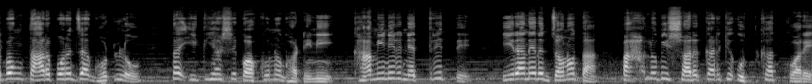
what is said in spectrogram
এবং তারপরে যা ঘটল তা ইতিহাসে কখনো ঘটেনি। খামিনের নেতৃত্বে ইরানের জনতা পাহলবি সরকারকে উৎখাত করে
